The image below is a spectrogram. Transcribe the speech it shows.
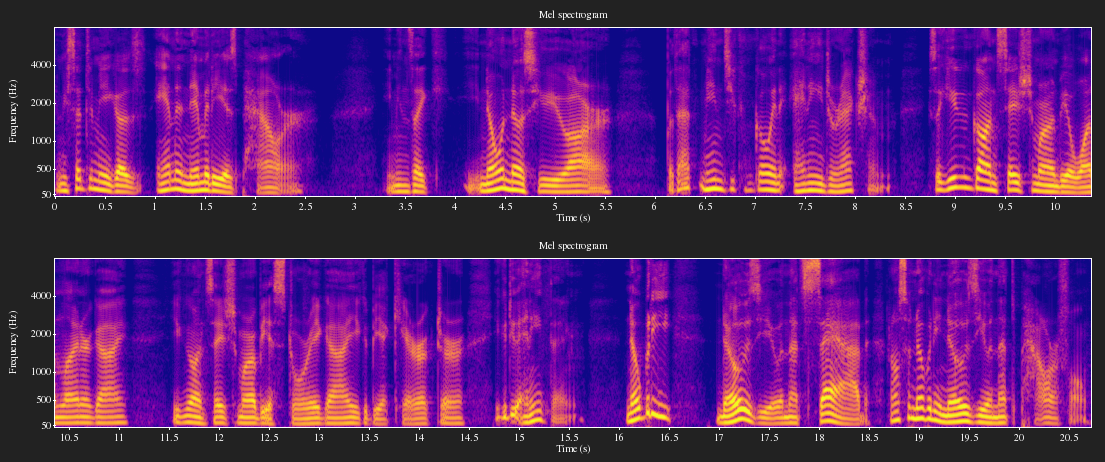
And he said to me, he goes, anonymity is power. He means like no one knows who you are, but that means you can go in any direction. He's like, you can go on stage tomorrow and be a one liner guy. You can go on stage tomorrow and be a story guy. You could be a character. You could do anything. Nobody knows you, and that's sad. And also, nobody knows you, and that's powerful.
